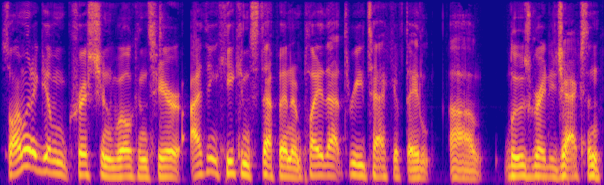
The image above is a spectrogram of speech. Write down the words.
So I'm going to give them Christian Wilkins here. I think he can step in and play that three tech if they uh, lose Grady Jackson.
